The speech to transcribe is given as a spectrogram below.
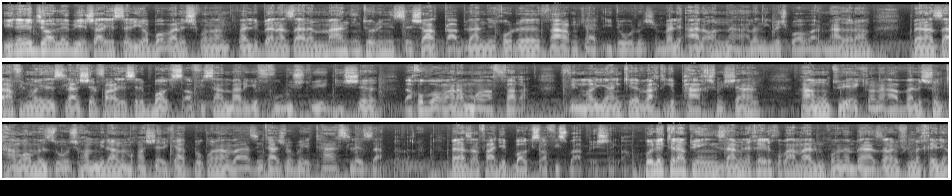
ایده جالبیه شاید یه سریا باورش کنن. ولی به نظر من اینطوری نیست. شاید قبلا یه خورده فرق می‌کرد ایدئولوژیم. ولی الان نه. الان دیگه بهش باور ندارم. به نظرم فیلم های slasher فقط یه سری box office ن برای فروش توی گیشه و خب واقعا هم موفقن. فیلمایی که وقتی که پخش میشن همون توی اکران اولشون تمام زوج ها میرن و می‌خوان شرکت بکنن و از این تجربه ترس لذت ببرن. به نظرم فقط یه box office باید بهش نگاه کلکتر هم توی این زمینه خیلی خوب عمل می‌کنه. به نظرم فیلم خیلی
